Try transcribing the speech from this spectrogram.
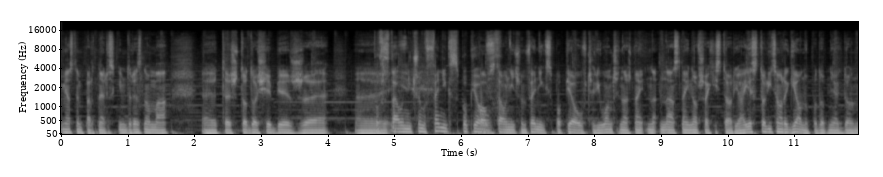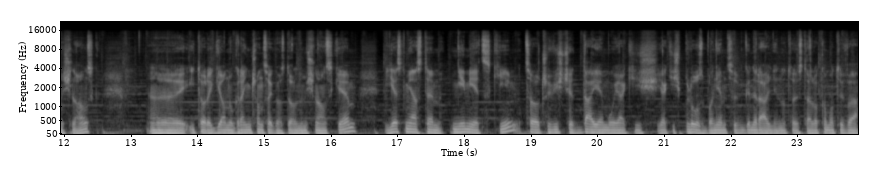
miastem partnerskim. Drezno ma e, też to do siebie, że e, Powstało niczym Feniks z popiołów. Powstał niczym Feniks z popiołów, czyli łączy nas, naj, na, nas najnowsza historia. Jest stolicą regionu, podobnie jak Dolny Śląsk. Yy, I to regionu graniczącego z Dolnym Śląskiem. Jest miastem niemieckim, co oczywiście daje mu jakiś, jakiś plus, bo Niemcy generalnie no to jest ta lokomotywa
